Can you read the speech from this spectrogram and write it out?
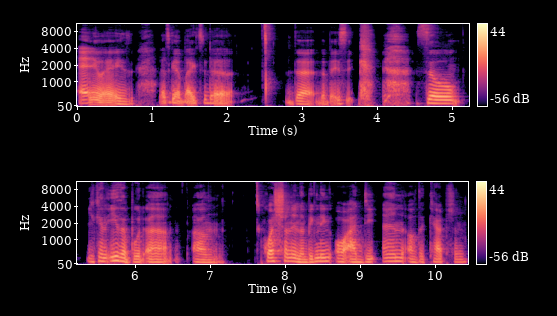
Anyways let's get back to the the the basic so you can either put a um, question in the beginning or at the end of the caption.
